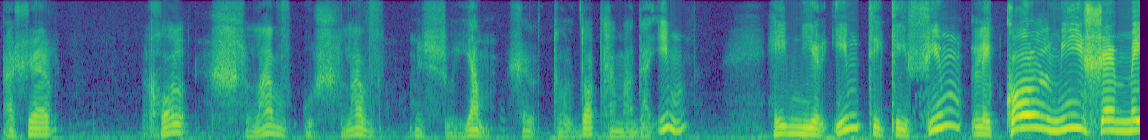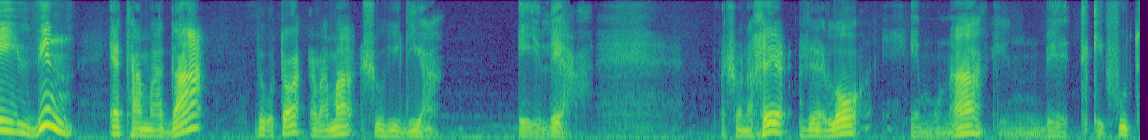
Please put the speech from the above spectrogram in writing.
אשר בכל שלב ושלב מסוים של תולדות המדעים, הם נראים תקפים לכל מי שמבין את המדע באותו רמה שהוא הגיע אליה. לשון אחר, זה לא אמונה כן, בתקיפות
